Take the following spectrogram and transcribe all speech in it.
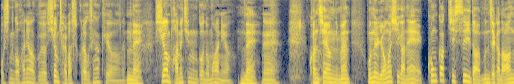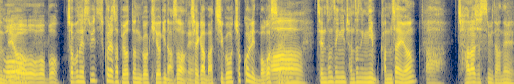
오신 거 환영하고요. 시험 잘 봤을 거라고 생각해요. 네. 시험 밤에 치는 거 너무하네요. 네. 네. 권채영님은 오늘 영어 시간에 콩깍지 쓰이다 문제가 나왔는데요. 오, 오, 오, 뭐. 저번에 스위트스쿨에서 배웠던 거 기억이 나서 네. 제가 마치고 초콜릿 먹었어요. 아, 젠 선생님, 잔 선생님 감사해요. 아, 잘하셨습니다. 네,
